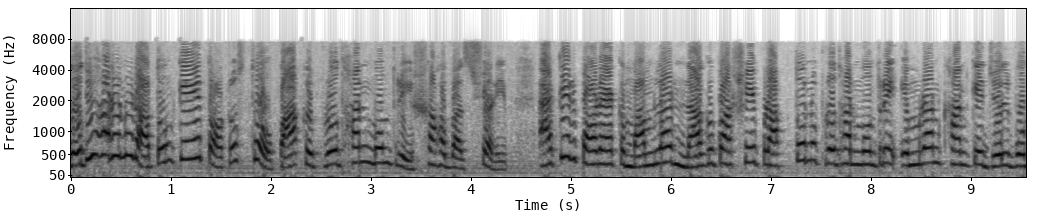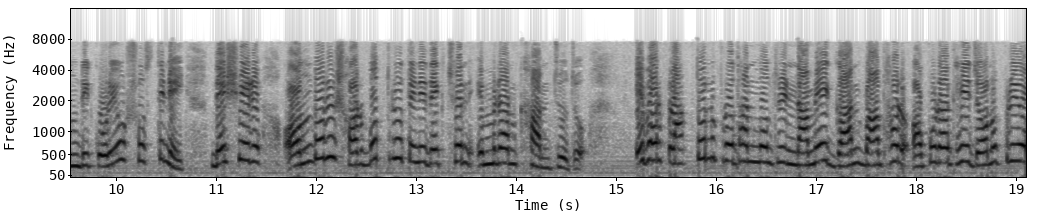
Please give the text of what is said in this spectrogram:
গদি হারানোর আতঙ্কে তটস্থ পাক প্রধানমন্ত্রী শাহবাজ শরীফ। একের পর এক মামলার নাগপাশে প্রাক্তন প্রধানমন্ত্রী ইমরান খানকে জেলবন্দি করেও স্বস্তি নেই। দেশের অন্দরে সর্বত্র তিনি দেখছেন ইমরান খান জুজো। এবার প্রাক্তন প্রধানমন্ত্রীর নামে গান বাঁধার অপরাধে জনপ্রিয়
